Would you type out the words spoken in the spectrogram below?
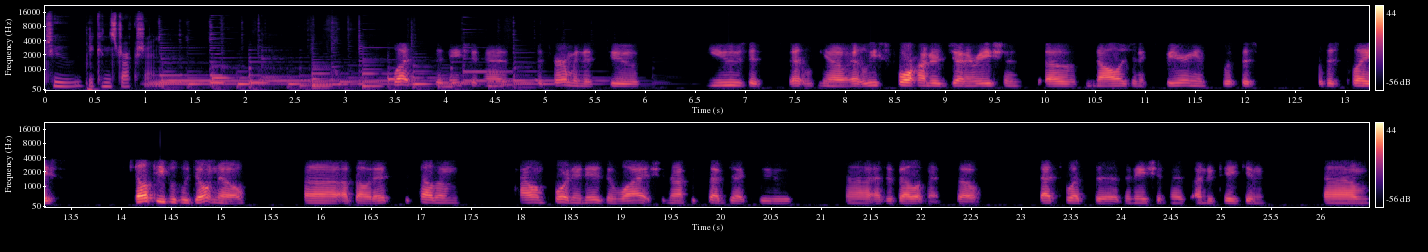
to the construction. What the nation has determined is to use its, you know, at least 400 generations of knowledge and experience with this with this place. Tell people who don't know uh, about it to tell them how important it is and why it should not be subject to uh, a development. So that's what the, the nation has undertaken um,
